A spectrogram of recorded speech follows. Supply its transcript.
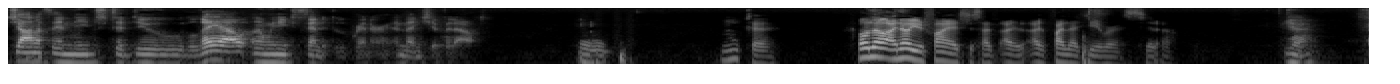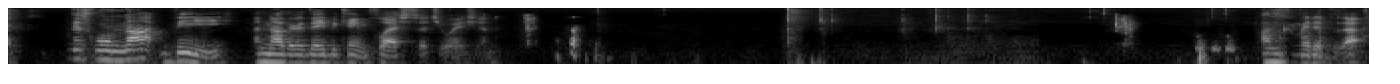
Jonathan needs to do the layout, and we need to send it to the printer and then ship it out. Mhm. Okay. Oh no, I know you're fine. It's just I I, I find that humorous, you know. Yeah. This will not be another they became flesh situation. I'm committed to that.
